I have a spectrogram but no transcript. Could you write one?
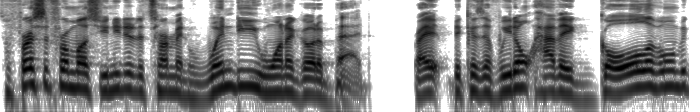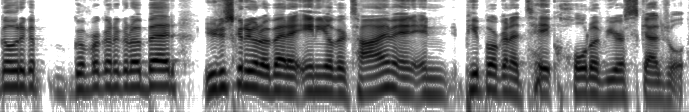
So, first and foremost, you need to determine when do you want to go to bed right? Because if we don't have a goal of when we go to when we're going to go to bed, you're just going to go to bed at any other time, and, and people are going to take hold of your schedule.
